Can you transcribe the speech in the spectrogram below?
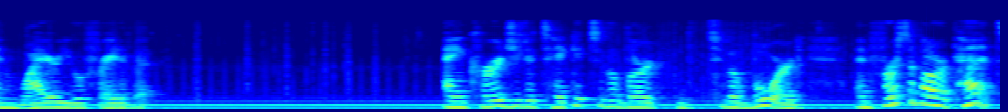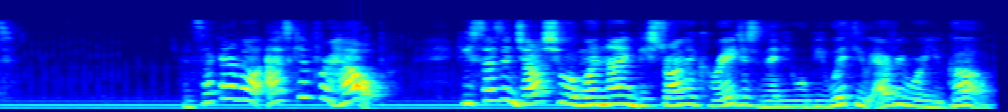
And why are you afraid of it? I encourage you to take it to the Lord, to the Lord, and first of all, repent. And second of all, ask Him for help. He says in Joshua 1 9, Be strong and courageous, and then He will be with you everywhere you go.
